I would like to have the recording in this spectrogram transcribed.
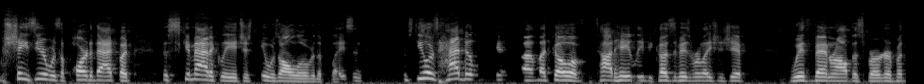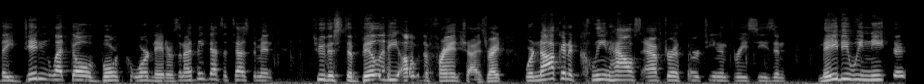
Shazier was a part of that, but the schematically, it just it was all over the place. And the Steelers had to uh, let go of Todd Haley because of his relationship with Ben Roethlisberger, but they didn't let go of both coordinators, and I think that's a testament to the stability of the franchise. Right? We're not going to clean house after a 13 and three season. Maybe we need to,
